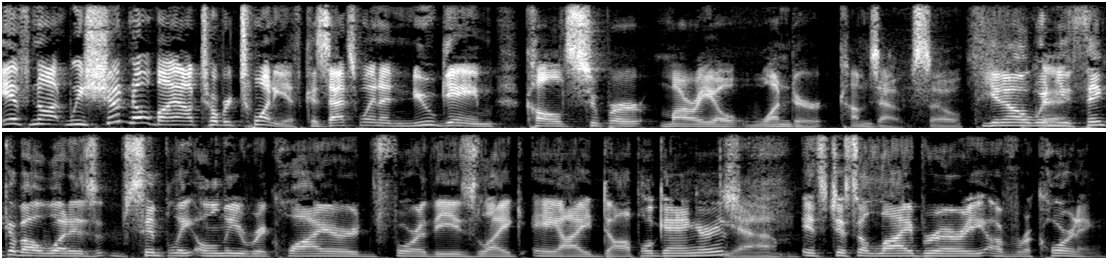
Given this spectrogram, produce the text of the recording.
if not, we should know by October 20th because that's when a new game called Super Mario Wonder comes out. So, You know, when you think about what is simply only required for these like AI doppelgangers, Yeah. it's just a library of recording.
